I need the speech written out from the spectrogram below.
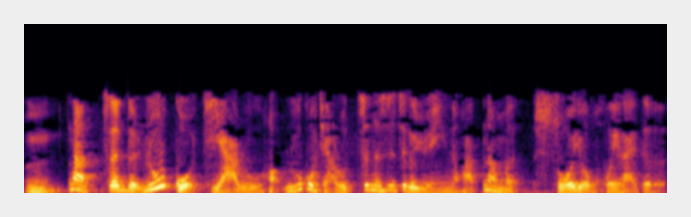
嗯，那真的，如果假如哈，如果假如真的是这个原因的话，那么所有回来的，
